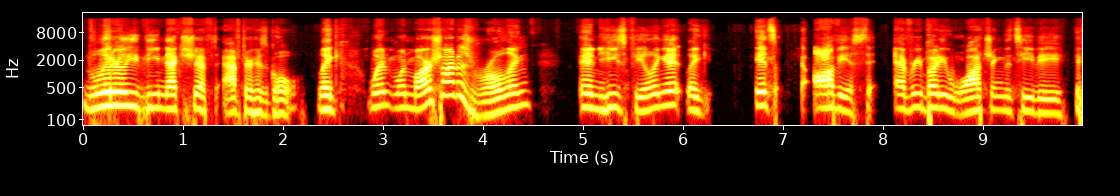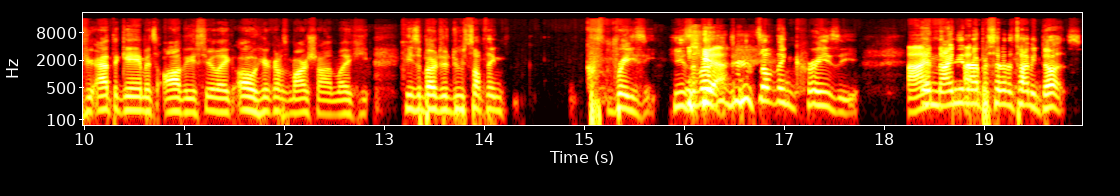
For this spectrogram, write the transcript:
literally the next shift after his goal. Like when when Marchand is rolling and he's feeling it, like it's obvious to everybody watching the TV. If you're at the game, it's obvious. You're like, oh, here comes Marchand. Like he, he's about to do something crazy. He's about Yeah. to do something crazy, I and 99 percent of the time he does.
